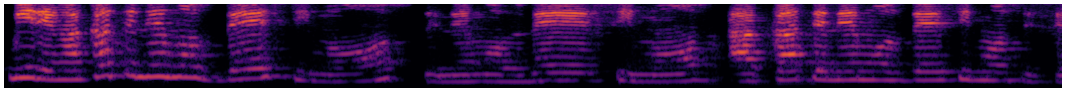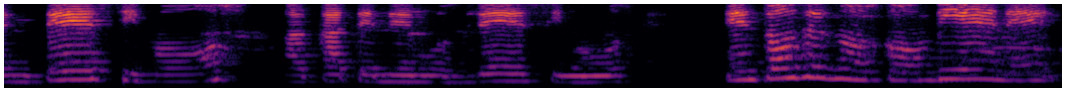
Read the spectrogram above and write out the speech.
Miren, acá tenemos décimos, tenemos décimos, acá tenemos décimos y centésimos, acá tenemos décimos. Entonces nos conviene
